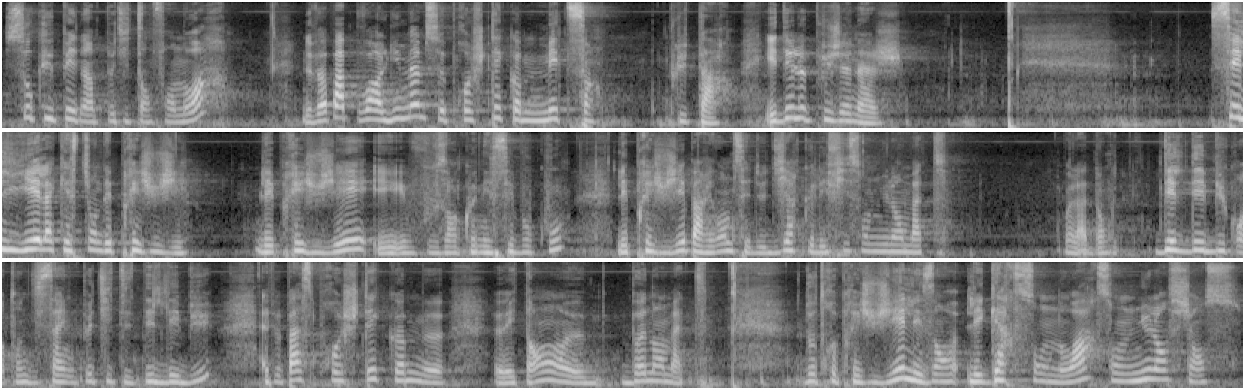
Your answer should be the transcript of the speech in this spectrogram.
s'occuper d'un petit enfant noir, ne va pas pouvoir lui-même se projeter comme médecin plus tard, et dès le plus jeune âge. C'est lié à la question des préjugés. Les préjugés, et vous en connaissez beaucoup, les préjugés, par exemple, c'est de dire que les filles sont nulles en maths. Voilà, donc dès le début, quand on dit ça à une petite, dès le début, elle ne peut pas se projeter comme euh, étant euh, bonne en maths. D'autres préjugés, les, garçons noirs sont nuls en sciences.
